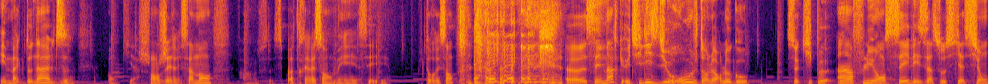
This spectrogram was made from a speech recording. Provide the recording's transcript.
et McDonald's, bon, qui a changé récemment, enfin, c'est pas très récent, mais c'est plutôt récent, Euh, ces marques utilisent du rouge dans leur logo, ce qui peut influencer les associations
